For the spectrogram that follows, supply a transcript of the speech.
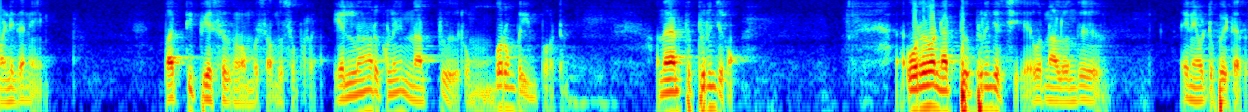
மனிதனை பற்றி பேசுறது ரொம்ப சந்தோஷப்படுறேன். எல்லாருக்குள்ளேயும் நட்பு ரொம்ப ரொம்ப இம்பார்ட்டன்ட் அந்த நட்பு பிரிஞ்சிடும் ஒரு தடவை நட்பு பிரிஞ்சிருச்சு. ஒரு நாள் வந்து என்னை விட்டு போயிட்டார்.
